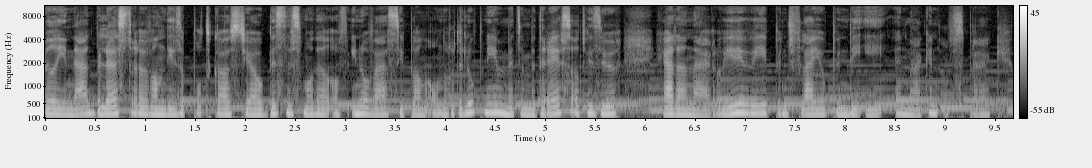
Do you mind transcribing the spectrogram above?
Wil je na het beluisteren van deze podcast jouw businessmodel of innovatieplan onder de loep nemen met een bedrijfsadviseur? Ga dan naar www.flyo.be en maak een afspraak.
